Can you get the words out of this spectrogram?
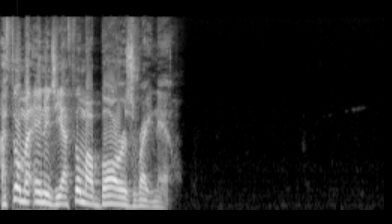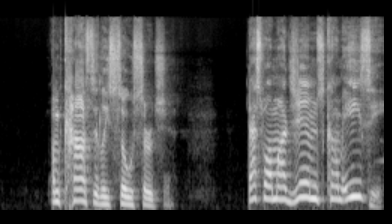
I feel my energy. I feel my bars right now. I'm constantly soul searching. That's why my gyms come easy.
